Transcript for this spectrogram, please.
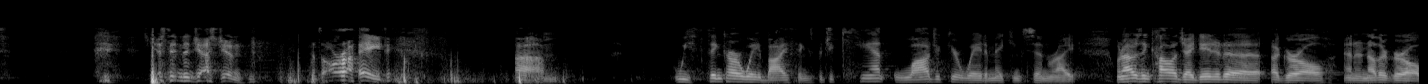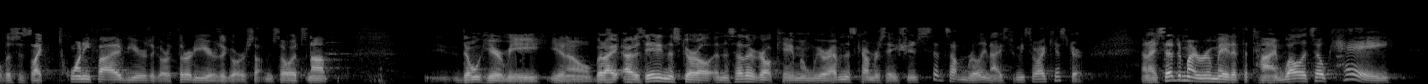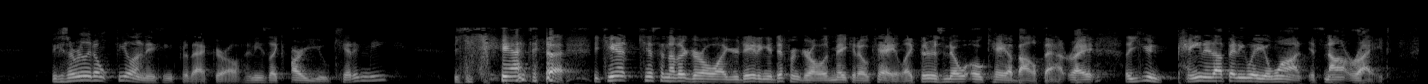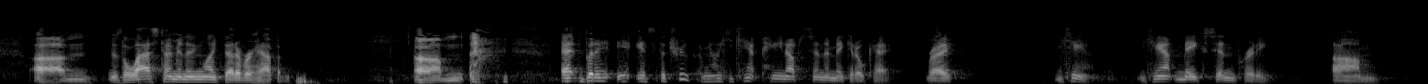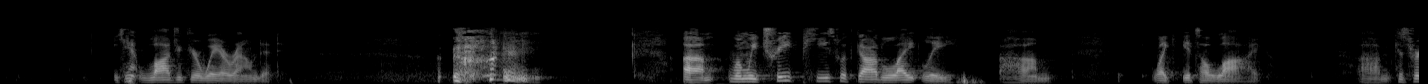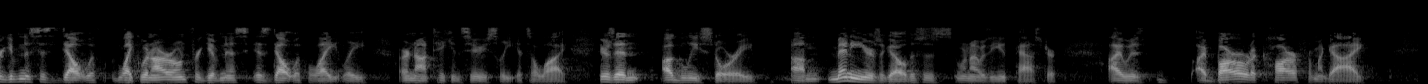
it's just indigestion. It's all right. Um, we think our way by things, but you can't logic your way to making sin right. When I was in college, I dated a, a girl and another girl. This is like 25 years ago or 30 years ago or something. So it's not. Don't hear me, you know. But I, I was dating this girl, and this other girl came, and we were having this conversation. She said something really nice to me, so I kissed her. And I said to my roommate at the time, well, it's okay because I really don't feel anything for that girl. And he's like, are you kidding me? You can't, you can't kiss another girl while you're dating a different girl and make it okay. Like there is no okay about that, right? Like you can paint it up any way you want. It's not right. Um, it was the last time anything like that ever happened. Um, and, but it, it, it's the truth. I mean, like you can't paint up sin and make it okay, right? You can't. You can't make sin pretty. Um, you can't logic your way around it. um, when we treat peace with God lightly, um, like it's a lie. Because um, forgiveness is dealt with, like when our own forgiveness is dealt with lightly or not taken seriously, it's a lie. Here's an ugly story. Um, many years ago, this is when I was a youth pastor, I was I borrowed a car from a guy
